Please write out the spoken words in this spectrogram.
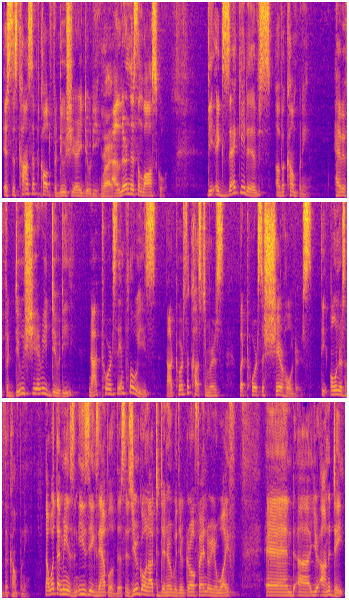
It's this concept called fiduciary duty. Right. I learned this in law school. The executives of a company have a fiduciary duty not towards the employees, not towards the customers, but towards the shareholders, the owners of the company. Now, what that means, an easy example of this is you're going out to dinner with your girlfriend or your wife, and uh, you're on a date,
